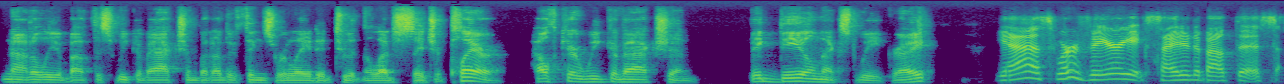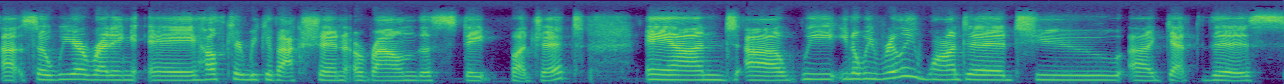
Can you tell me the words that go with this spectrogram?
not only about this week of action, but other things related to it in the legislature. Claire, healthcare week of action, big deal next week, right? Yes, we're very excited about this. Uh, so, we are running a healthcare week of action around the state budget. And uh, we, you know, we really wanted to uh, get this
